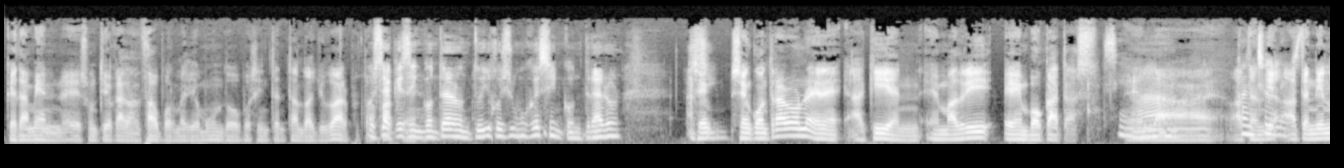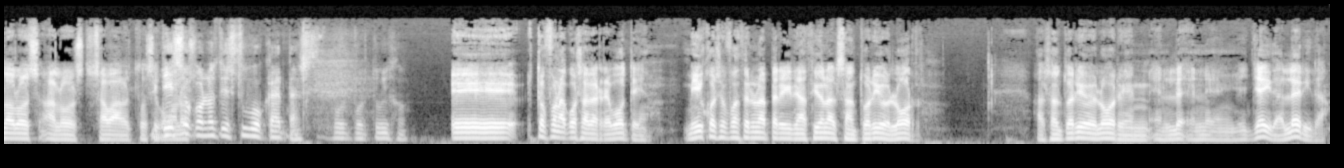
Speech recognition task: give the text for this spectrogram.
que también es un tío que ha danzado por medio mundo pues intentando ayudar. o sea que se encontraron, tu hijo y su mujer se encontraron Se, se, encontraron eh, aquí en, en, Madrid en Bocatas, ah, atendiendo a los, a los chavales. ¿De eso conoces tú Bocatas por, por tu hijo? Eh, esto fue una cosa de rebote. Mi hijo se fue a hacer una peregrinación al santuario de Lor, al santuario de Lor en, en, en, en Lleida, en Lérida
